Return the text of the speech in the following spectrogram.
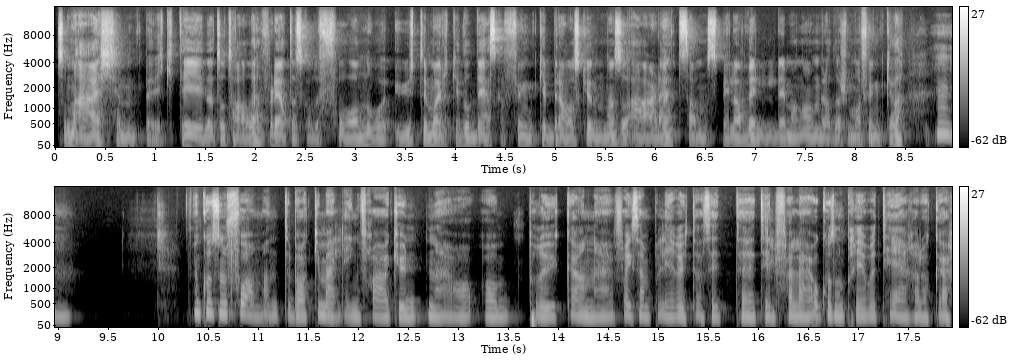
som er kjempeviktig i det totale. fordi at skal du få noe ut i markedet, og det skal funke bra hos kundene, så er det et samspill av veldig mange områder som må funke. Mm. Men hvordan får man tilbakemelding fra kundene og, og brukerne, f.eks. i Ruta sitt eh, tilfelle, og hvordan prioriterer dere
